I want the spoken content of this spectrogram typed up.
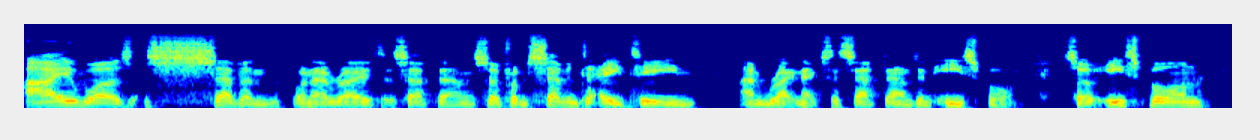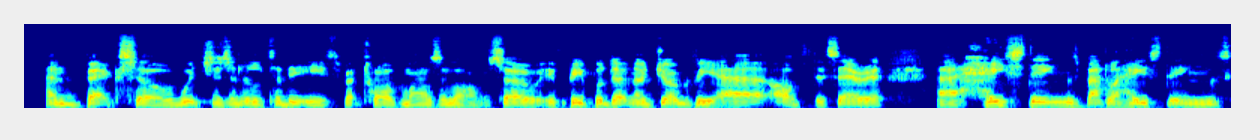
I was seven when I arrived at South Downs. So from seven to eighteen, I'm right next to South Downs in Eastbourne. So Eastbourne and Bexhill, which is a little to the east, about 12 miles along. So if people don't know geography uh, of this area, uh, Hastings, Battle of Hastings,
